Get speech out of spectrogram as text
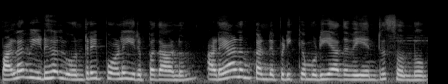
பல வீடுகள் ஒன்றைப் போல இருப்பதாலும் அடையாளம் கண்டுபிடிக்க முடியாதவை என்று சொன்னோம்.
